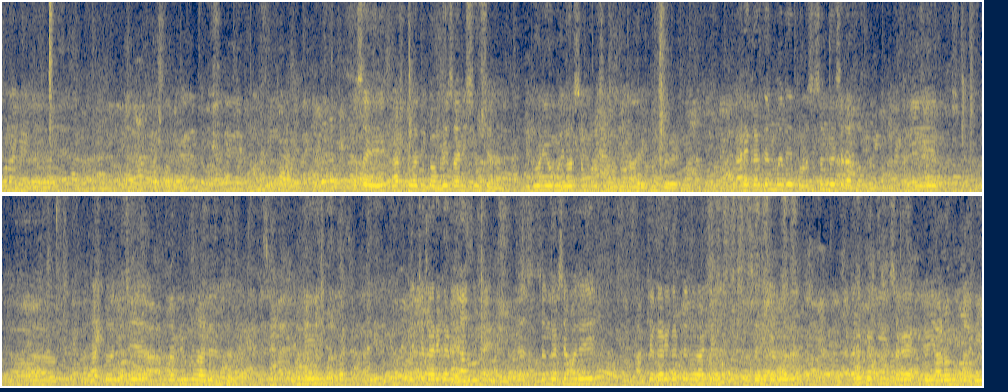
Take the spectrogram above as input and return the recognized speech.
कोण आहे कसं आहे राष्ट्रवादी काँग्रेस आणि शिवसेना हे दोन्ही उमेदवार समोरासमोर दोन हजार एकोणीसला कार्यकर्त्यांमध्ये थोडासा संघर्ष राहतोच नाही आणि राष्ट्रवादीचे आमदार निवडून आल्यानंतर त्यांनी आणि त्यांच्या कार्यकर्त्यांकडून या संघर्षामध्ये आमच्या कार्यकर्त्यांवर अन्य सैनिकांवर बऱ्यापैकी सगळ्या ठिकाणी अडवणूक झाली.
